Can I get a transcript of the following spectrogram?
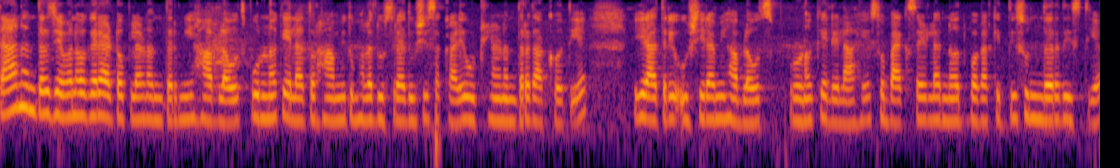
त्यानंतर जेवण वगैरे आटोपल्यानंतर मी हा ब्लाऊज पूर्ण केला तर हा मी तुम्हाला दुसऱ्या दिवशी सकाळी उठल्यानंतर दाखवते की रात्री उशिरा मी हा ब्लाऊज पूर्ण केलेला आहे. सो बॅक साईडला नथ बघा किती सुंदर दिसते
